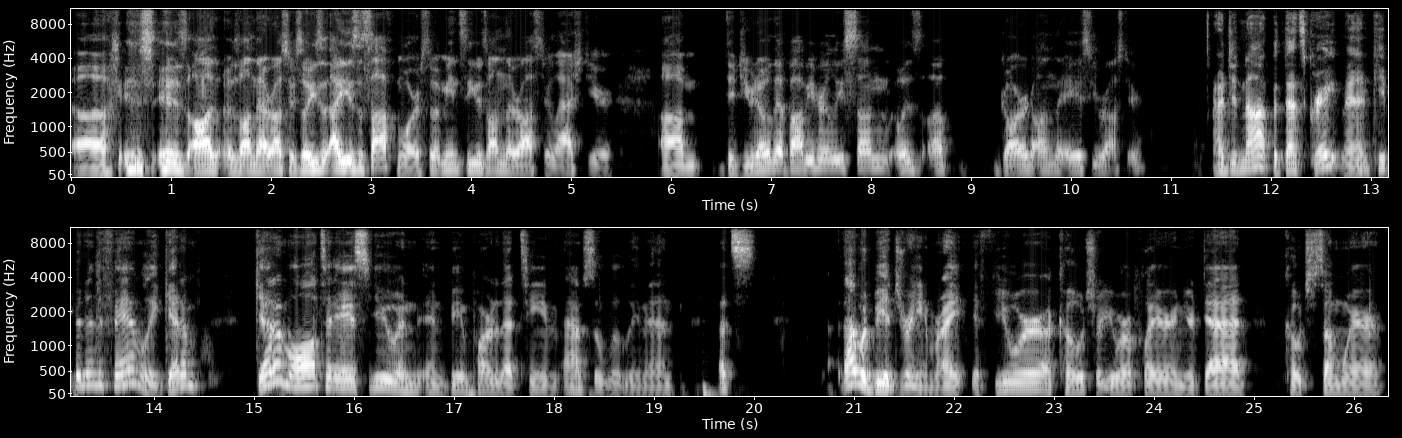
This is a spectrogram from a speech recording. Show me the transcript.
uh, is is on is on that roster. So he's he's a sophomore, so it means he was on the roster last year. Um, did you know that Bobby Hurley's son was a guard on the ASU roster? I did not, but that's great, man. Keep it in the family. Get them, get them all to ASU and and being part of that team. Absolutely, man. That's that would be a dream, right? If you were a coach or you were a player and your dad coached somewhere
